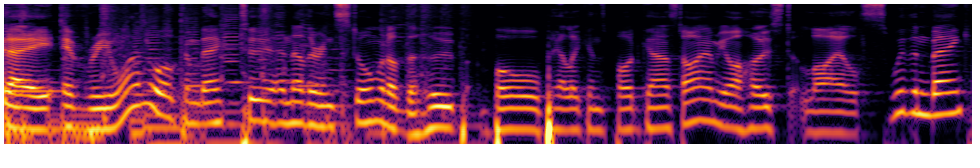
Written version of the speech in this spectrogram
G'day, everyone. Welcome back to another installment of the Hoop Ball Pelicans podcast. I am your host, Lyle Swithenbank.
